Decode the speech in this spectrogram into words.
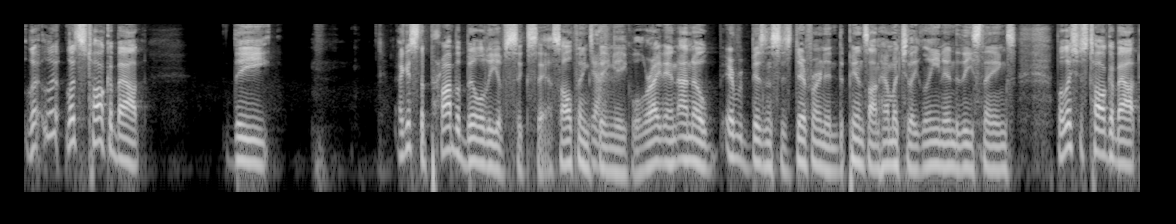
let, let, us talk about the I guess the probability of success, all things Yeah. being equal, right? And I know every business is different and depends on how much they lean into these things. But let's just talk about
